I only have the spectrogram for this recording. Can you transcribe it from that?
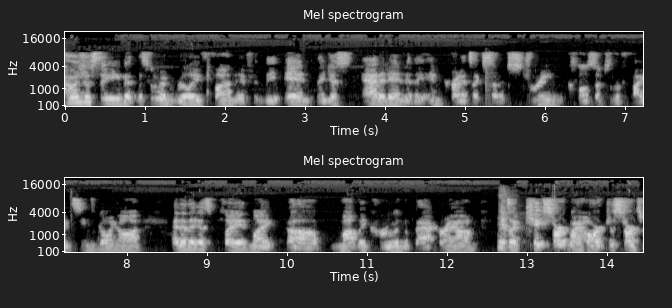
I was just thinking that this would have been really fun if at the end they just added in at the end credits like some extreme close-ups of the fight scenes going on, and then they just played like uh, Motley Crue in the background. It's like kickstart my heart just starts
